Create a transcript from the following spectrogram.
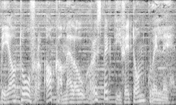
Beat Hofer, aka Mello, respektive Don Quelle.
